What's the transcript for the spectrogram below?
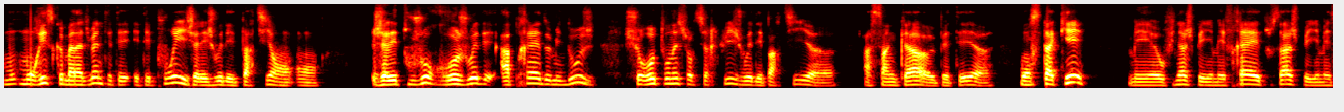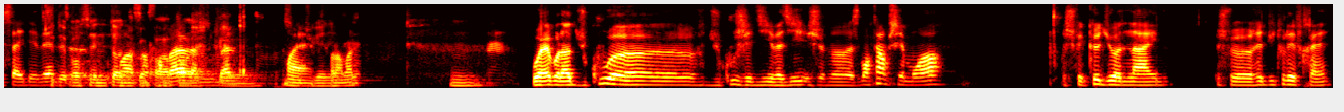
mon, risque management était, était pourri. J'allais jouer des parties en. J'allais toujours rejouer des. Après 2012, je suis retourné sur le circuit, jouer des parties euh, à 5K EPT bon, stacké, mais au final, je payais mes frais et tout ça, je payais mes side events. Tu dépensais une tonne par rapport à ce ouais, normal. Hmm. Ouais, voilà, du coup, euh, du coup j'ai dit, vas-y, je, m'enferme chez moi, je fais que du online, je réduis tous les frais,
